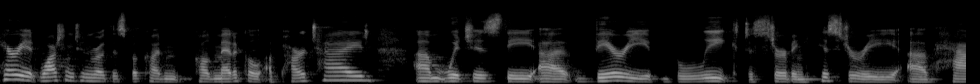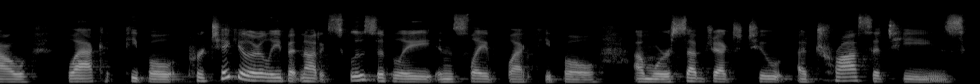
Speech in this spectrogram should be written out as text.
Harriet Washington wrote this book called, called Medical Apartheid, um, which is the uh, very bleak, disturbing history of how Black people, particularly but not exclusively enslaved Black people, um, were subject to atrocities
